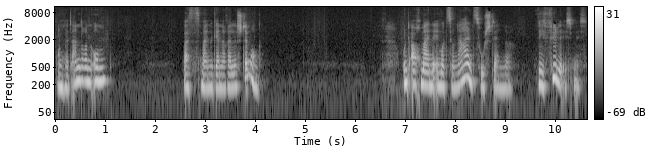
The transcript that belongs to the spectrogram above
und mit anderen um? Was ist meine generelle Stimmung? Und auch meine emotionalen Zustände. Wie fühle ich mich?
